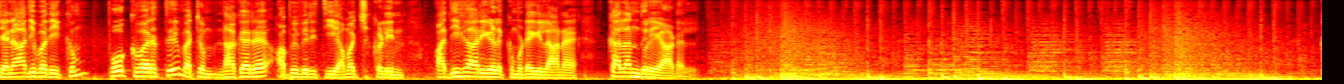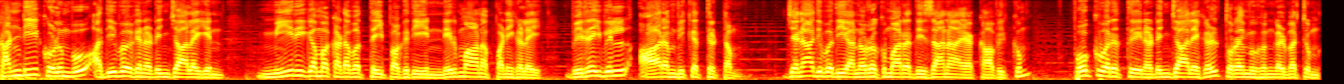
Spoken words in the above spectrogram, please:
ஜனாதிபதிக்கும் போக்குவரத்து மற்றும் நகர அபிவிருத்தி அமைச்சுக்களின் அதிகாரிகளுக்கும் இடையிலான கலந்துரையாடல். கண்டி கொழும்பு அதிவேக நெடுஞ்சாலையின் மீரிகம கடவத்தை பகுதியின் நிர்மாணப் பணிகளை விரைவில் ஆரம்பிக்க திட்டம். ஜனாதிபதி அனுரகுமார திசாநாயக்காவிற்கும் போக்குவரத்து நெடுஞ்சாலைகள் துறைமுகங்கள் மற்றும்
